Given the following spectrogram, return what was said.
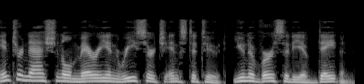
International Marian Research Institute, University of Dayton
